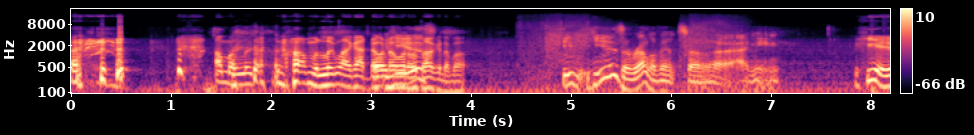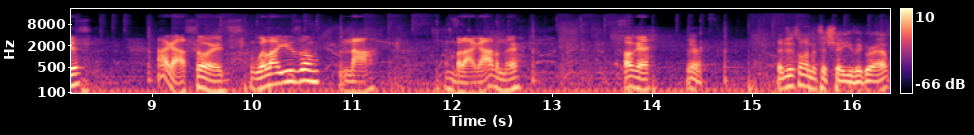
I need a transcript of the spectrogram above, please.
I'm gonna look. I'm gonna look like I don't Oh, know what I'm talking about. He he is irrelevant, so uh, I mean, He is. I got swords. Will I use them? Nah. But I got them there. Okay. there. I just wanted to show you the grab.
